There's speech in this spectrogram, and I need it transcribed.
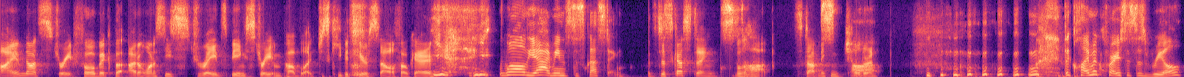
I'm not straight phobic, but I don't want to see straights being straight in public. Just keep it to yourself, okay? Yeah, well, yeah. I mean, it's disgusting. It's disgusting. Stop. Stop making children. the climate crisis is real,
